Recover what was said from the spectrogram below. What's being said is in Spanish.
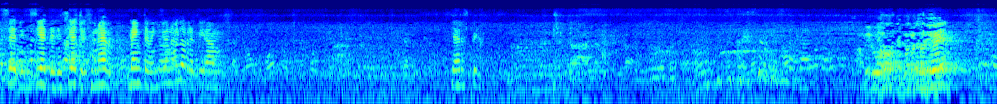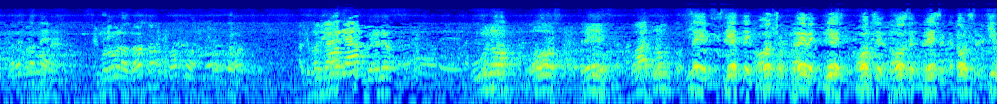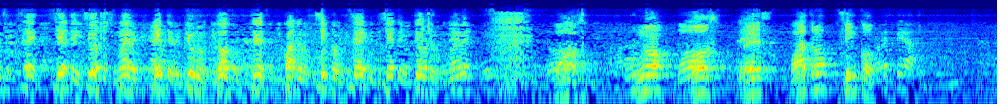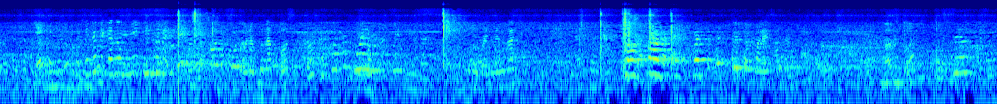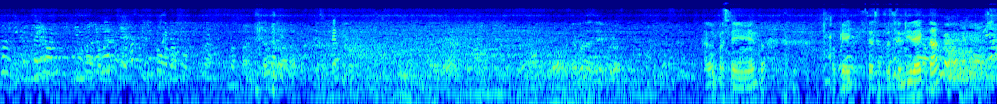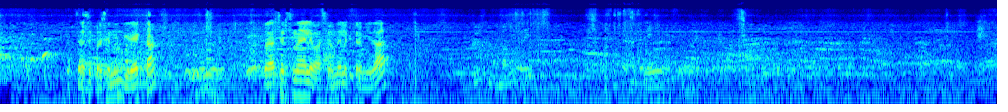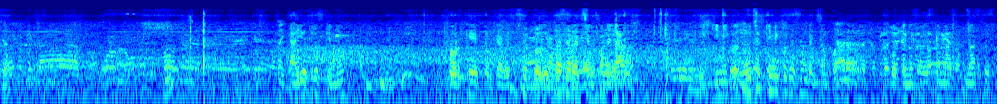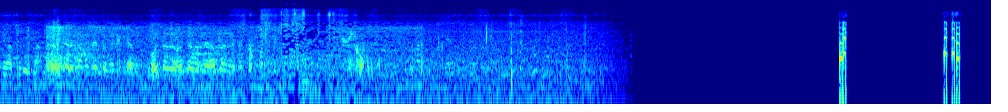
16, 17, 18, 19, 20, 21 y lo retiramos. Ya respiro. Amigo, 25, 26, 27, 28, 29. 2, 1, 2, 3, 4, 5. Respira. Procedimiento. Ok, se hace presión directa. Se hace presión indirecta. Puede hacerse una elevación de la extremidad. Hay, otros que no. ¿Por qué? Porque a veces el producto hace reacción con el agua. El químico, muchos químicos reacción con el agua. Porque no sabes qué más, más te esté afectando.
